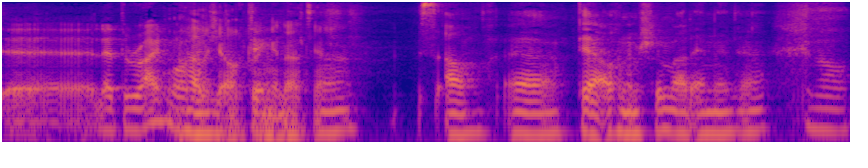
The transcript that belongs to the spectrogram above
äh, Let the Right One habe ich auch dran gedacht, ja. Ist auch, äh, der auch in einem Schwimmbad endet, ja. Genau.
